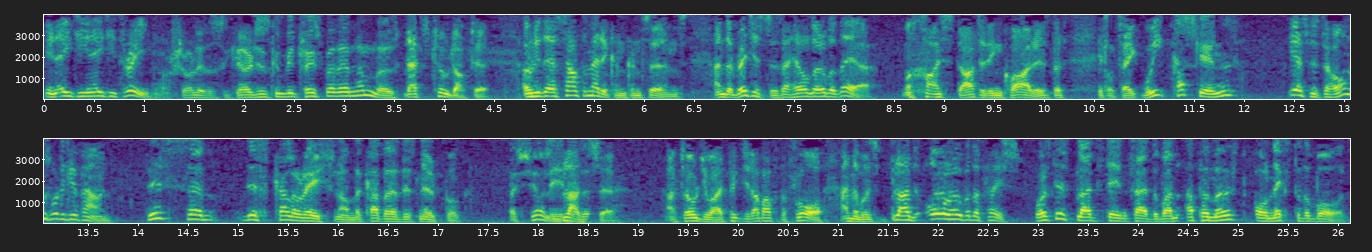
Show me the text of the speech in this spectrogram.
in 1883. Well, surely the securities can be traced by their numbers. That's true, Doctor. Only they're South American concerns, and the registers are held over there. Well, I started inquiries, but it'll take weeks. Hopkins, Yes, Mr. Holmes, what have you found? this um, discoloration on the cover of this notebook. Uh, surely. it's Blood, the- sir. I told you I picked it up off the floor, and there was blood all over the place, Was this blood stain inside the one uppermost or next to the boards?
